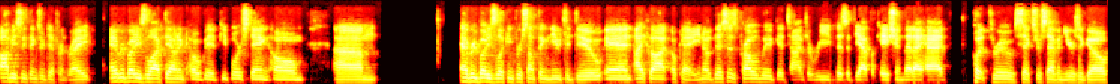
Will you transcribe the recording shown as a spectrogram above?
obviously things are different, right? Everybody's locked down in COVID. People are staying home. Um, everybody's looking for something new to do. And I thought, okay, you know, this is probably a good time to revisit the application that I had put through six or seven years ago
